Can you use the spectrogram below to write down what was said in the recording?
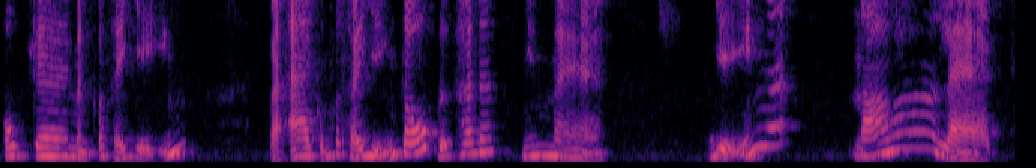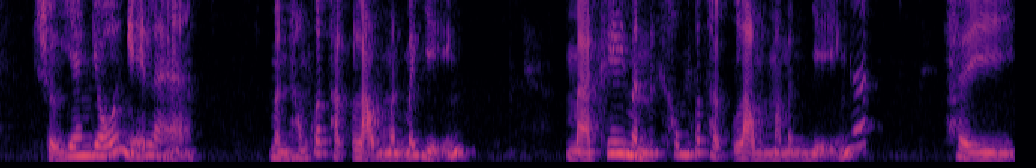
ok mình có thể diễn và ai cũng có thể diễn tốt được hết á nhưng mà diễn á nó là sự gian dối nghĩa là mình không có thật lòng mình mới diễn. Mà khi mình không có thật lòng mà mình diễn á thì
